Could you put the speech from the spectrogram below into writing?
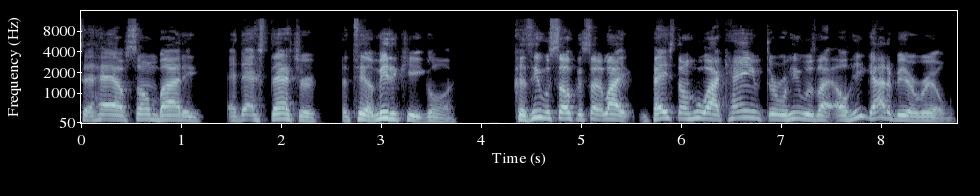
to have somebody at that stature to tell me to keep going, because he was so concerned. Like based on who I came through, he was like, "Oh, he got to be a real one."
